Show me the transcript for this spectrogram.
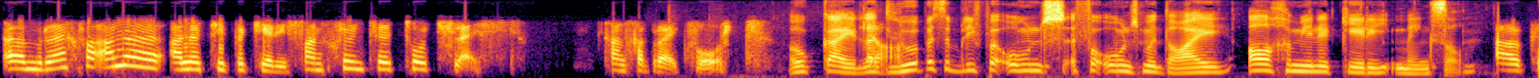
ehm um, reg vir alle alle tipe curries van groente tot vleis kan gebruik word. OK, laat ja. loop asseblief vir ons vir ons met daai algemene curry mengsel. OK.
